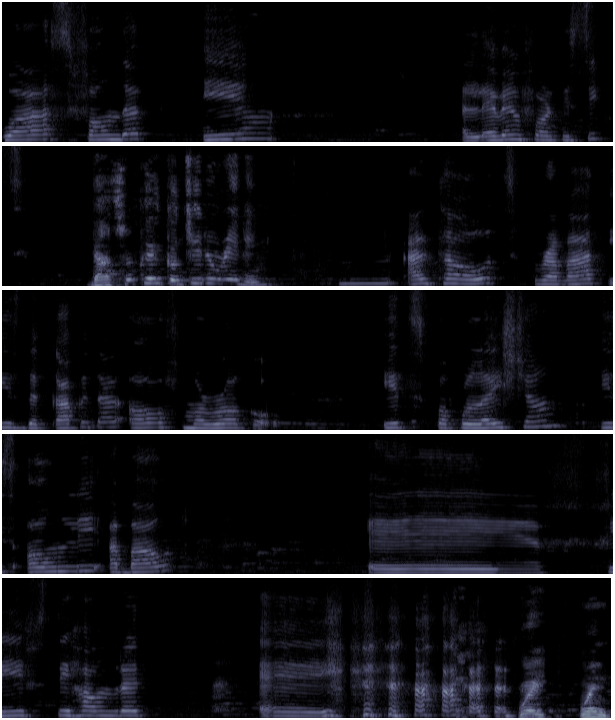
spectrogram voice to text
was founded in 1146. That's okay, continue reading. Mm, Although Rabat is the capital of Morocco, its population is only about uh, 500 eh, Wait, wait.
